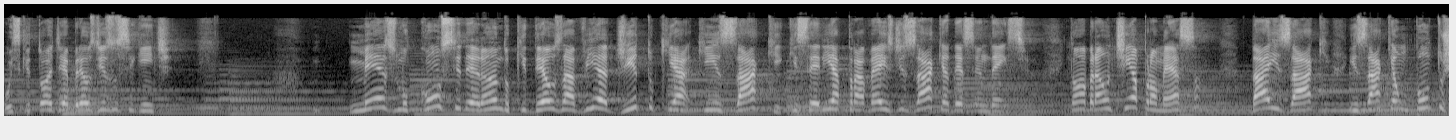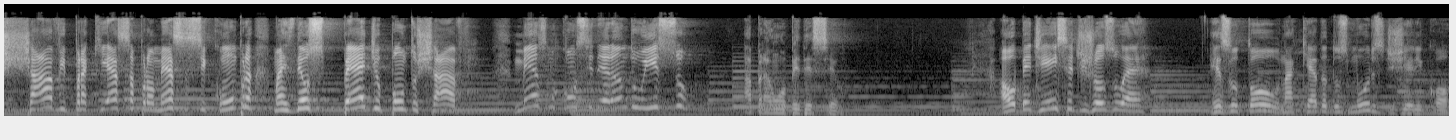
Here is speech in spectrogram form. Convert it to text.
O escritor de Hebreus diz o seguinte: mesmo considerando que Deus havia dito que, a, que Isaac, que seria através de Isaac a descendência. Então Abraão tinha promessa, da Isaac, Isaac é um ponto-chave para que essa promessa se cumpra, mas Deus pede o ponto-chave. Mesmo considerando isso, Abraão obedeceu. A obediência de Josué resultou na queda dos muros de Jericó.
